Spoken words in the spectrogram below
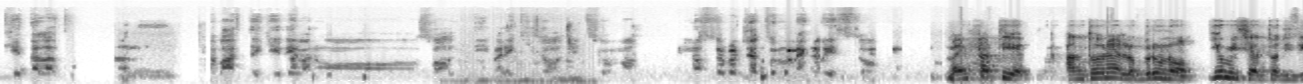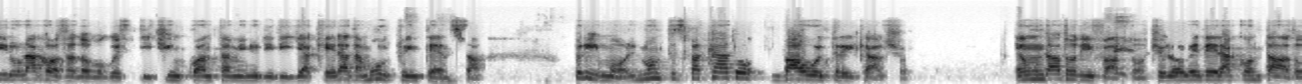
che dall'altra parte chiedevano soldi, parecchi soldi, insomma. Il nostro progetto non è questo. Ma infatti, Antonello, Bruno, io mi sento di dire una cosa dopo questi 50 minuti di chiacchierata molto intensa. Primo, il Monte Spaccato va oltre il calcio. È un dato di fatto, sì. ce lo avete raccontato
